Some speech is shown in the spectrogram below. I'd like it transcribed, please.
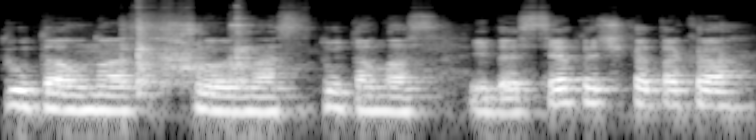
Тут у нас що у нас? Тут у нас іде сеточка така.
